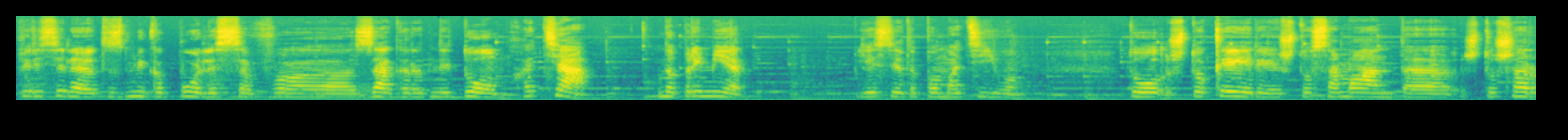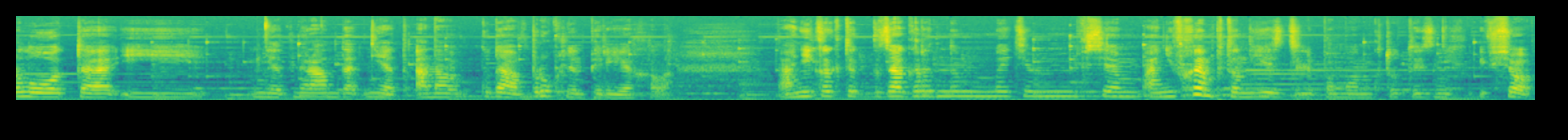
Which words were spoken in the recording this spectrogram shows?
переселяют из мегаполиса в э, загородный дом. Хотя, например, если это по мотивам, то что Кэрри, что Саманта, что Шарлотта и... Нет, Миранда... Нет, она куда? В Бруклин переехала. Они как-то к загородным этим всем... Они в Хэмптон ездили, по-моему, кто-то из них. И все.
